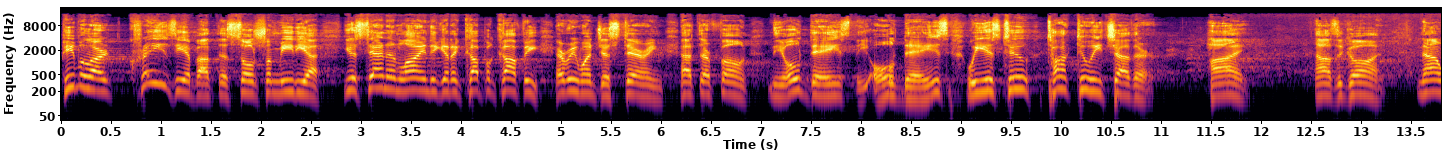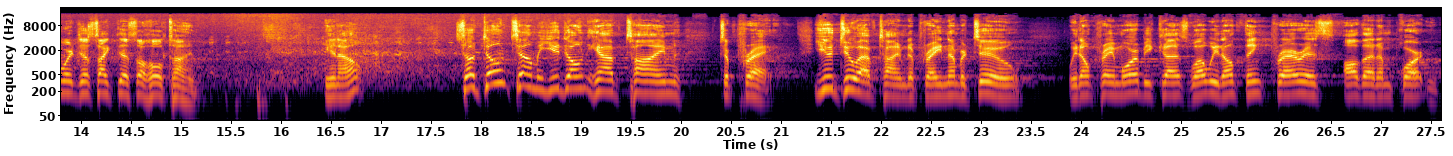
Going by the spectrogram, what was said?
People are crazy about this social media. You stand in line to get a cup of coffee, everyone just staring at their phone. In the old days, the old days, we used to talk to each other. Hi, how's it going? Now we're just like this the whole time. You know? So don't tell me you don't have time to pray. You do have time to pray. Number two, we don't pray more because, well, we don't think prayer is all that important.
